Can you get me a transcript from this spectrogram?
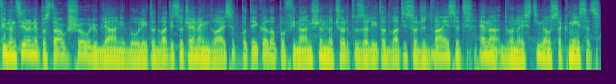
Financiranje postavk šov v Ljubljani bo v letu 2021 potekalo po finančnem načrtu za leto 2020, ena dvanajstina vsak mesec.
